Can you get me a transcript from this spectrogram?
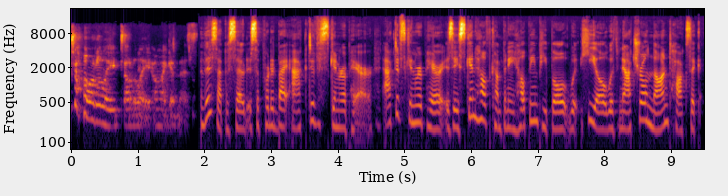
totally, totally. Oh my goodness. This episode is supported by Active Skin Repair. Active Skin Repair is a skin health company helping people heal with natural, non toxic,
